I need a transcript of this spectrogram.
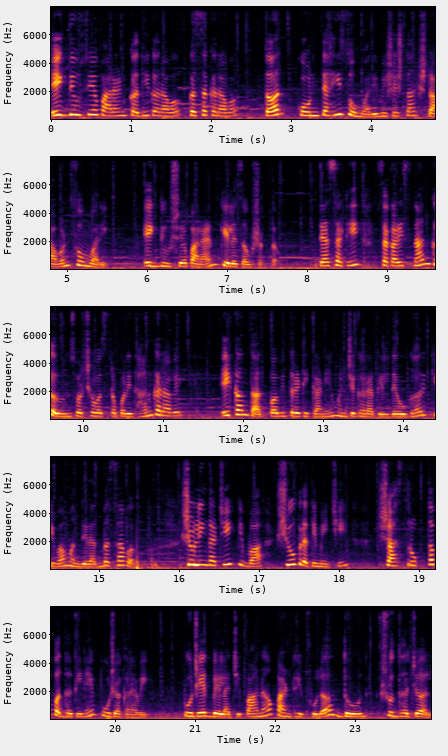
एक दिवसीय पारायण कधी करावं कसं करावं? तर कोणत्याही सोमवारी विशेषतः श्रावण सोमवारी एक दिवसीय पारायण केले जाऊ शकतं. त्यासाठी सकाळी स्नान करून स्वच्छ वस्त्र परिधान करावे. एकांतात पवित्र ठिकाणी म्हणजे घरातील देवघर किंवा मंदिरात बसावं. शिवलिंगाची किंवा शिवप्रतिमेची शास्त्रोक्त पद्धतीने पूजा करावी. पूजेत बेलाची पानं पांढरी फुलं दूध शुद्ध जल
